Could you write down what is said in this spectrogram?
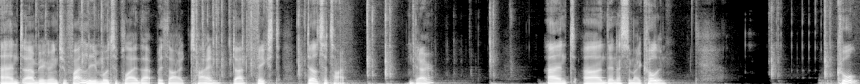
And uh, we're going to finally multiply that with our time dot fixed delta time. There. And uh, then a semicolon. Cool.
